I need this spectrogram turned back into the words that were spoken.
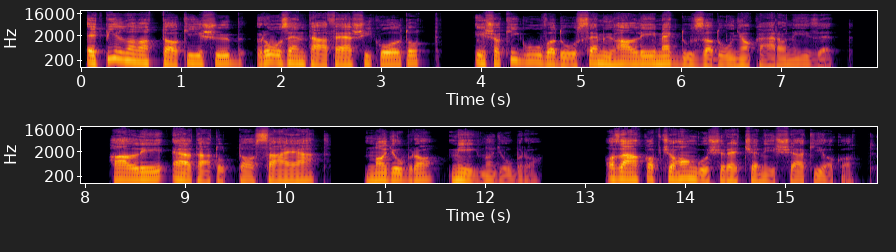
Egy pillanattal később Rosenthal felsikoltott, és a kigúvadó szemű Hallé megduzzadó nyakára nézett. Hallé eltátotta a száját, nagyobbra, még nagyobbra. Az állkapcsa hangos recsenéssel kiakadt.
